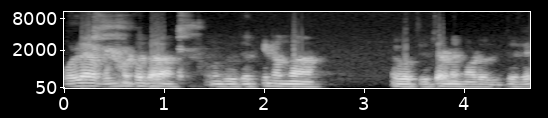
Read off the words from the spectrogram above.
ಒಳ್ಳೆಯ ಗುಣಮಟ್ಟದ ಒಂದು ಜರ್ಕಿನನ್ನ ಇವತ್ತು ವಿತರಣೆ ಮಾಡೋರಿದ್ದೇವೆ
